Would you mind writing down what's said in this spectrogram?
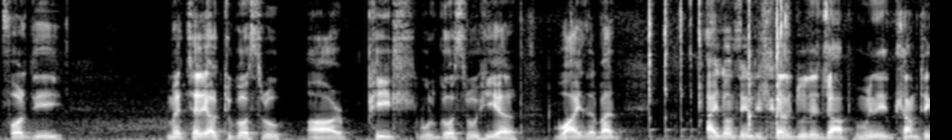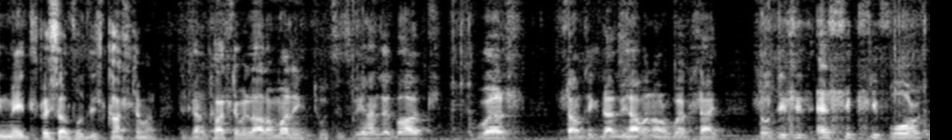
for the material to go through. Our piece will go through here wider, but I don't think this is gonna do the job. We need something made special for this customer. It's gonna cost them a lot of money, two to three hundred bucks, worth something that we have on our website. So this is S64,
